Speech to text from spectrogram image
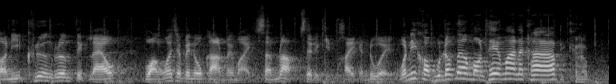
ตอนนี้เครื่องเริ่มติดแล้ว หวังว่าจะเป็นโอกาสใหม่ๆสำหรับเศรษฐกิจไทยกันด้วย วันนี้ขอบคุณดร.อมรเทพมากนะครับครับ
